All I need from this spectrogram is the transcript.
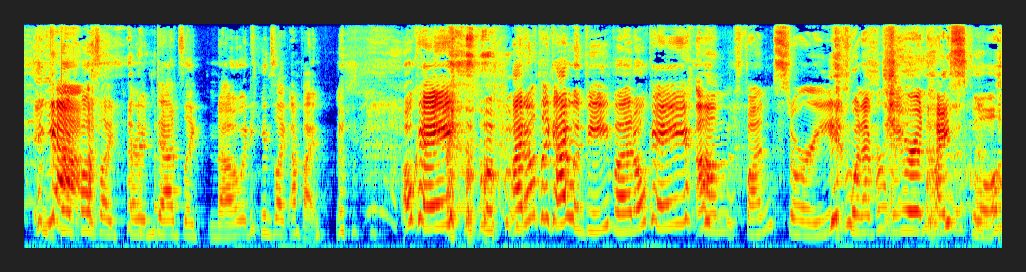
And Yeah. Grandpa's like, or Dad's like, "No," and Ian's like, "I'm fine." okay, I don't think I would be, but okay. um fun story whenever we were in high school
